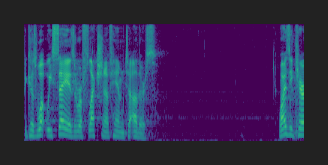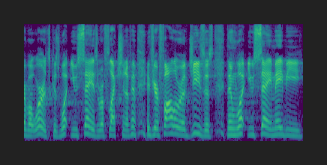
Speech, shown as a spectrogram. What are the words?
because what we say is a reflection of Him to others. Why does he care about words? Because what you say is a reflection of him. If you're a follower of Jesus, then what you say may be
